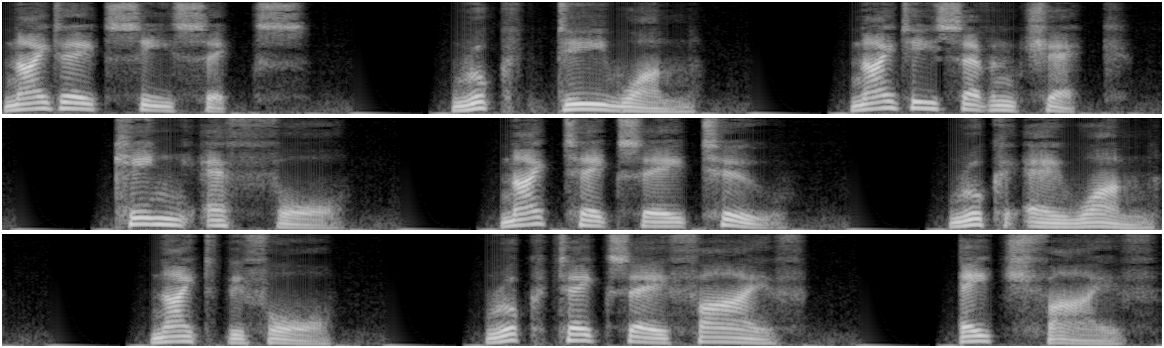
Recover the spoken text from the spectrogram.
Knight 8 c6. Rook d1. Knight e7 check. King f4. Knight takes a2. Rook a1. Knight b4. Rook takes a5. h5.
